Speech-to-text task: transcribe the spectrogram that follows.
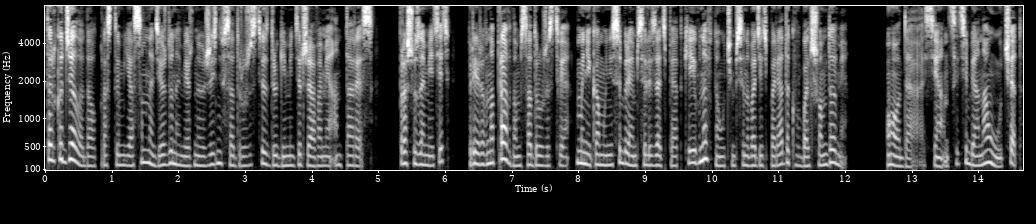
Только Джелла дал простым ясам надежду на мирную жизнь в содружестве с другими державами Антарес. Прошу заметить, при равноправном содружестве мы никому не собираемся лизать пятки и вновь научимся наводить порядок в большом доме. «О да, сеансы тебя научат»,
